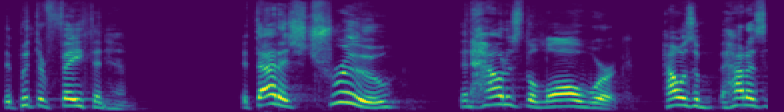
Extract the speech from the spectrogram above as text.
that put their faith in him. If that is true, then how does the law work? How is, a, how, does,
